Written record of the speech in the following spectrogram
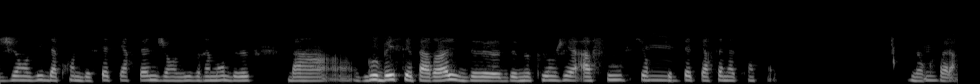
j'ai envie d'apprendre de cette personne, j'ai envie vraiment de ben, gober ses paroles, de, de me plonger à fond sur ce que mmh. cette personne a transmettre. Donc voilà.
